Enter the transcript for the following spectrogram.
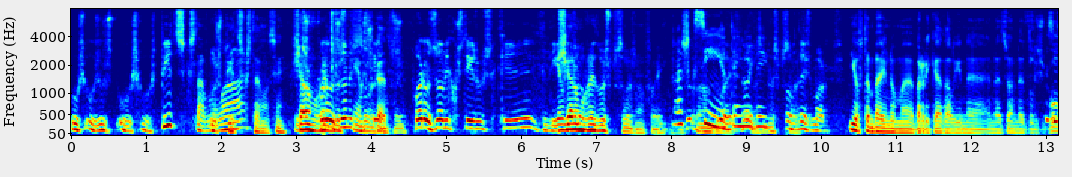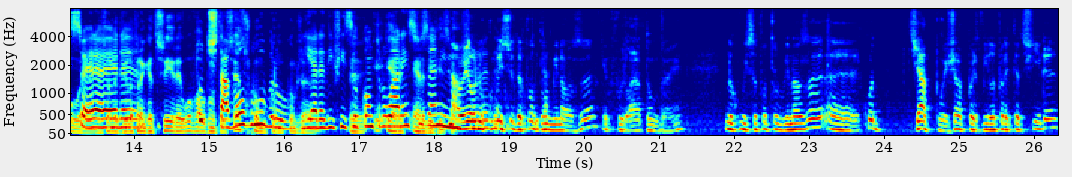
os, os, os, os pits que estavam os lá. Os pits que estavam, sim. Chegaram a morrer duas tiros, Foram os únicos tiros que. que Chegaram a morrer duas pessoas, não foi? Acho que Foram sim, dois, eu tenho ideia. Houve dois mortos. E houve também numa barricada ali na, na zona de Lisboa, isso era, na zona era, de Vila Franca de Xira, houve alguns estava ao rubro como, como, como já, e era difícil controlar em seus ânimos. Não, eu no comício da Fonte Luminosa, eu fui lá também, no comício da Fonte Luminosa, uh, quando, já depois, já depois de Vila Franca de Xira,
